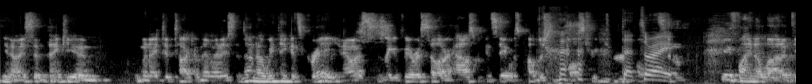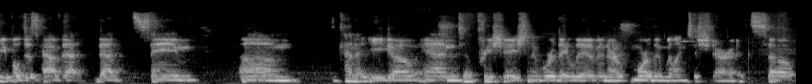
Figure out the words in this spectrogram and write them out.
you know, I said thank you, and when I did talk to them, and they said, "No, no, we think it's great. You know, it's like if we ever sell our house, we can say it was published in the Wall Street Journal." That's right. So we find a lot of people just have that that same um, kind of ego and appreciation of where they live, and are more than willing to share it. So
